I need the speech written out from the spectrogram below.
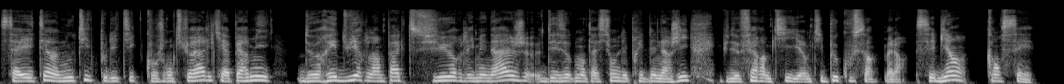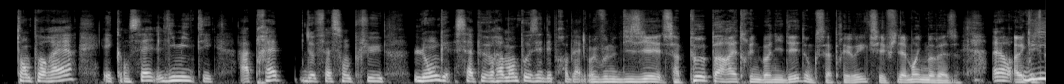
ça a été un outil de politique conjoncturelle qui a permis de réduire l'impact sur les ménages des augmentations des prix de l'énergie et puis de faire un petit un petit peu coussin. Mais alors, c'est bien quand c'est temporaire et quand c'est limité. Après, de façon plus longue, ça peut vraiment poser des problèmes. Oui, vous nous disiez, ça peut paraître une bonne idée, donc ça priori que c'est finalement une mauvaise. Alors, avec oui,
